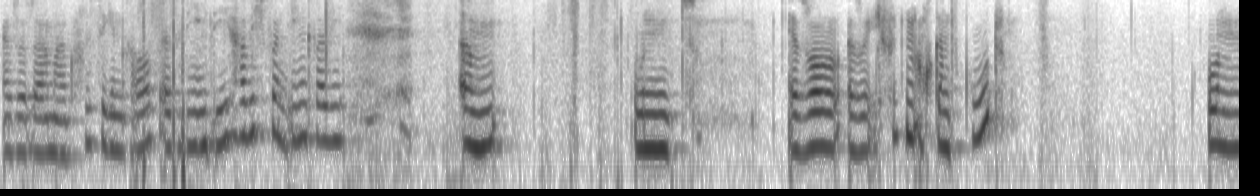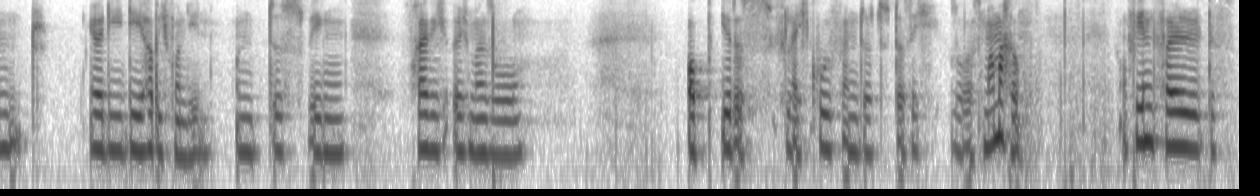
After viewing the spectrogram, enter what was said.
also da mal Grüße gehen raus. Also die Idee habe ich von denen quasi. Ähm, und er soll, also ich finde ihn auch ganz gut. Und ja, die Idee habe ich von denen. Und deswegen frage ich euch mal so, ob ihr das vielleicht cool findet, dass ich sowas mal mache. Auf jeden Fall, das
